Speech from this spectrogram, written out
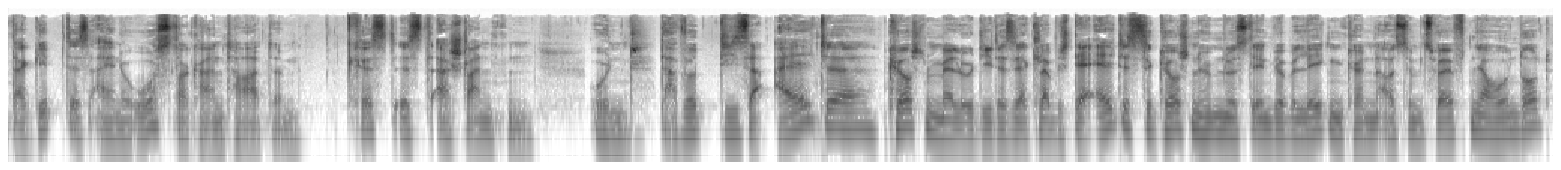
Da gibt es eine Osterkantate. Christ ist erstanden. Und da wird diese alte Kirchenmelodie, das ist ja, glaube ich, der älteste Kirchenhymnus, den wir belegen können aus dem 12. Jahrhundert,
